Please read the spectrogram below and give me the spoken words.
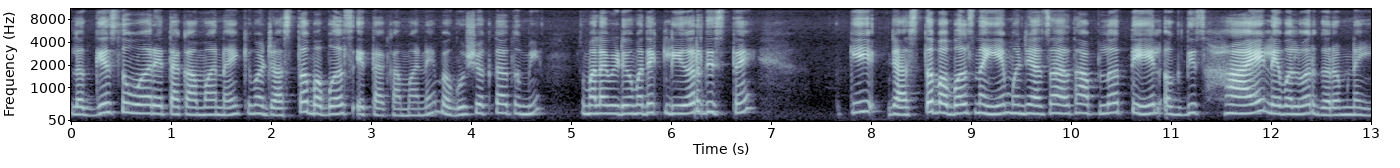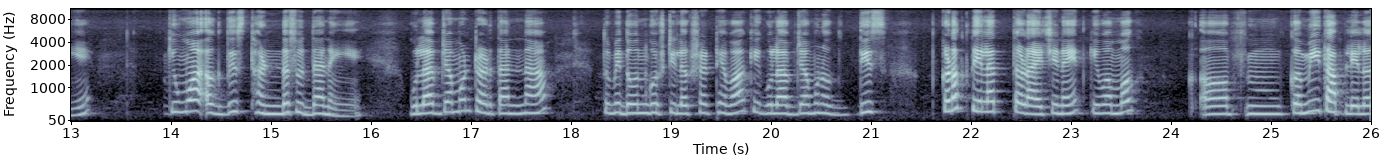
लगेच तो वर येता कामा नये किंवा जास्त बबल्स येता कामा नये. बघू शकता तुम्ही. तुम्हाला व्हिडिओमध्ये क्लिअर दिसते की जास्त बबल्स नाही आहे म्हणजे याचा अर्थ आपलं तेल अगदीच हाय लेवलवर गरम नाही आहे किंवा अगदीच थंडसुद्धा नाही आहे गुलाबजामून तळताना तुम्ही दोन गोष्टी लक्षात ठेवा की गुलाबजामून अगदीच कडक तेलात तळायचे नाहीत किंवा मग कमी तापलेलं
